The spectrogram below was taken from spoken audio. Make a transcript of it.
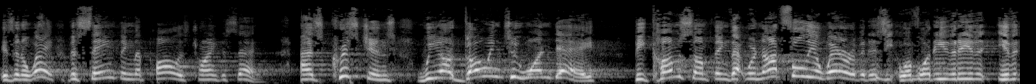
is in a way the same thing that Paul is trying to say. As Christians, we are going to one day become something that we're not fully aware of it is of what even, even,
